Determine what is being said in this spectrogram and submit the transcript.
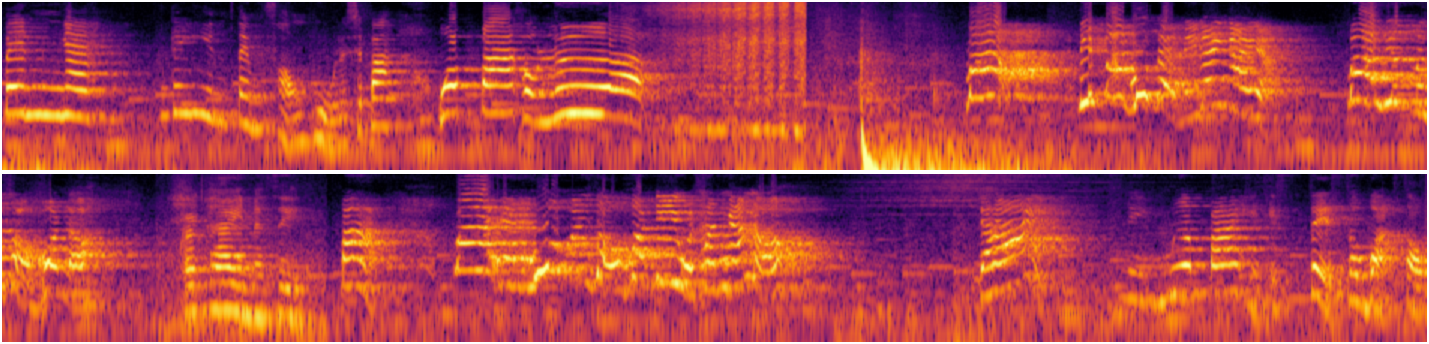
เป็นไง ได้ยินเต็มสองหูเลยใช่ปะว่าป้าเขาเลือก ป้า นี่ป้าพูดแบบนี้ได้ไงอะ ป้าเลือกมันสองคนเหรอ ก็ใช่นะสิ ศษสวะสอง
